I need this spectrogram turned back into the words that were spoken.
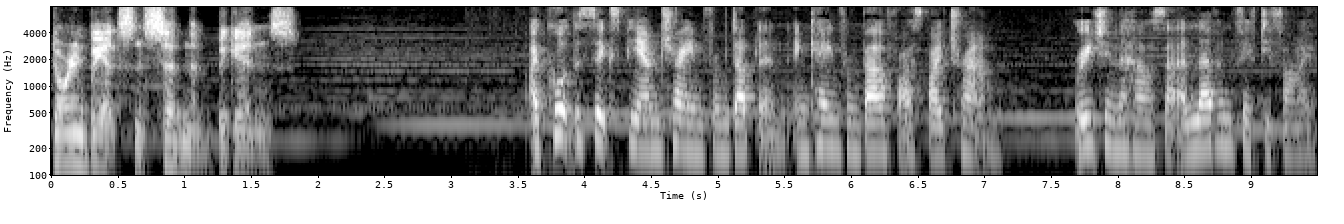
Doreen Bates in Sydenham begins. I caught the 6 p.m. train from Dublin and came from Belfast by tram, reaching the house at 11:55.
